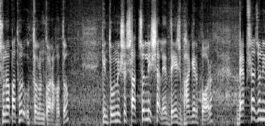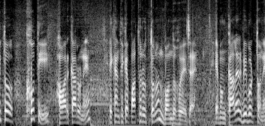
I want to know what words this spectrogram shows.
চুনাপাথর উত্তোলন করা হতো। কিন্তু উনিশশো সাতচল্লিশ সালে দেশ ভাগের পর ব্যবসাজনিত ক্ষতি হওয়ার কারণে এখান থেকে পাথর উত্তোলন বন্ধ হয়ে যায় এবং কালের বিবর্তনে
